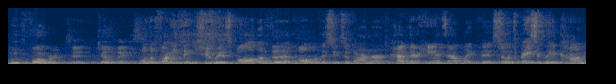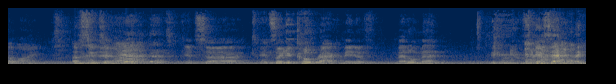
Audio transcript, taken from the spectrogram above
move forward to kill things. Well, the funny thing too is all of the all of the suits of armor have their hands out like this, so it's basically a conga line of suits of armor. Yeah. It's uh, it's like a coat rack made of metal men. exactly.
